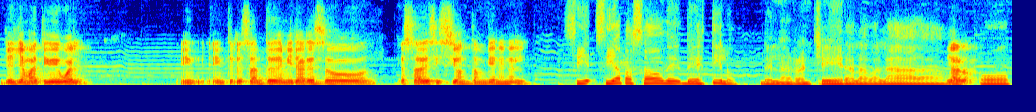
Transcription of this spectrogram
y es llamativo igual interesante de mirar eso, esa decisión también en él. Sí, sí ha pasado de, estilo, de la ranchera, la balada, claro. pop,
